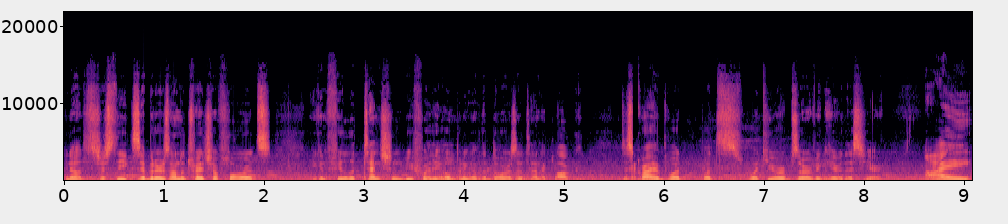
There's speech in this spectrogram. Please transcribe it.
you know, it's just the exhibitors on the trade show floor. It's you can feel the tension before the opening of the doors at 10 o'clock. Describe what what's what you're observing here this year. I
